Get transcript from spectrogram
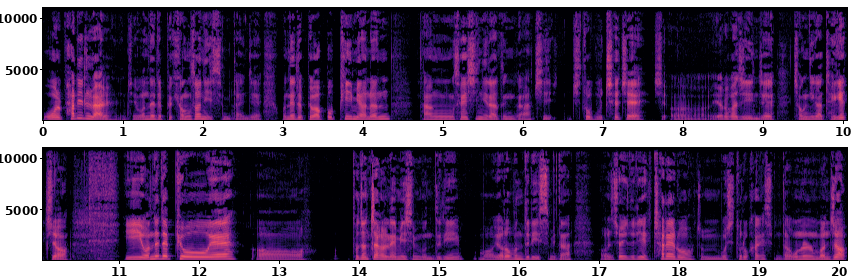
5월 8일 날 이제 원내대표 경선이 있습니다. 이제 원내대표가 뽑히면은 당 쇄신이라든가 지, 도부 체제 어, 여러 가지 이제 정리가 되겠죠. 이 원내대표의 어, 도전장을 내미신 분들이 뭐 여러분들이 있습니다. 어, 저희들이 차례로 좀 모시도록 하겠습니다. 오늘 먼저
